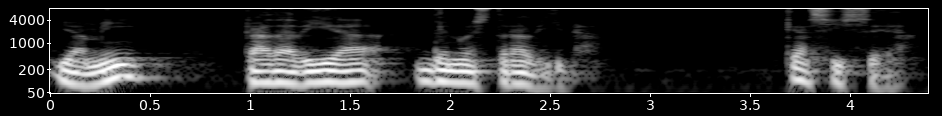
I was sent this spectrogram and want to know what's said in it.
y a mí cada día de nuestra vida. Que así sea.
